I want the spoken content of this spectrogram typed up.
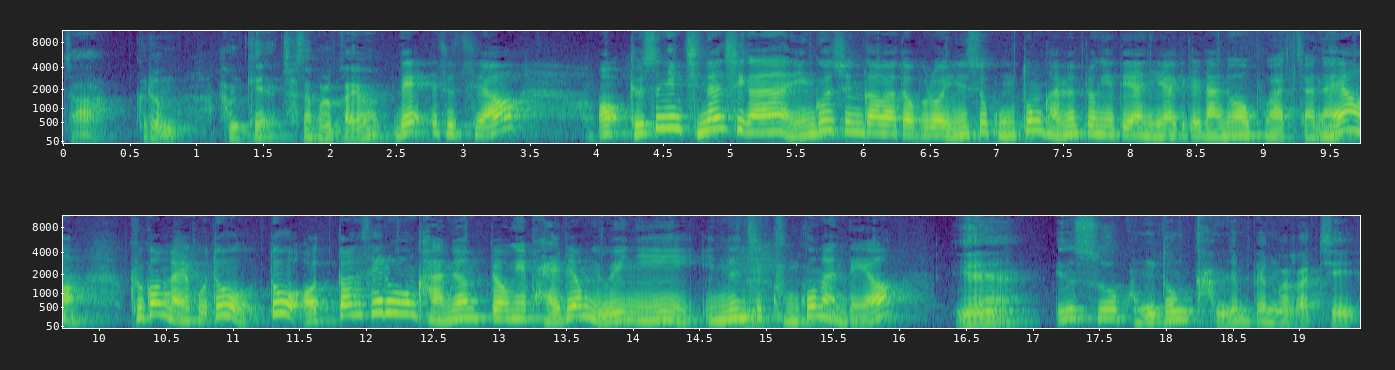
자, 그럼 함께 찾아볼까요? 네, 좋지요. 어, 교수님 지난 시간 인구 증가와 더불어 인수 공통 감염병에 대한 이야기를 나누어 보았잖아요. 그것 말고도 또 어떤 새로운 감염병의 발병 요인이 있는지 궁금한데요. 예, 인수 공통 감염병과 같이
